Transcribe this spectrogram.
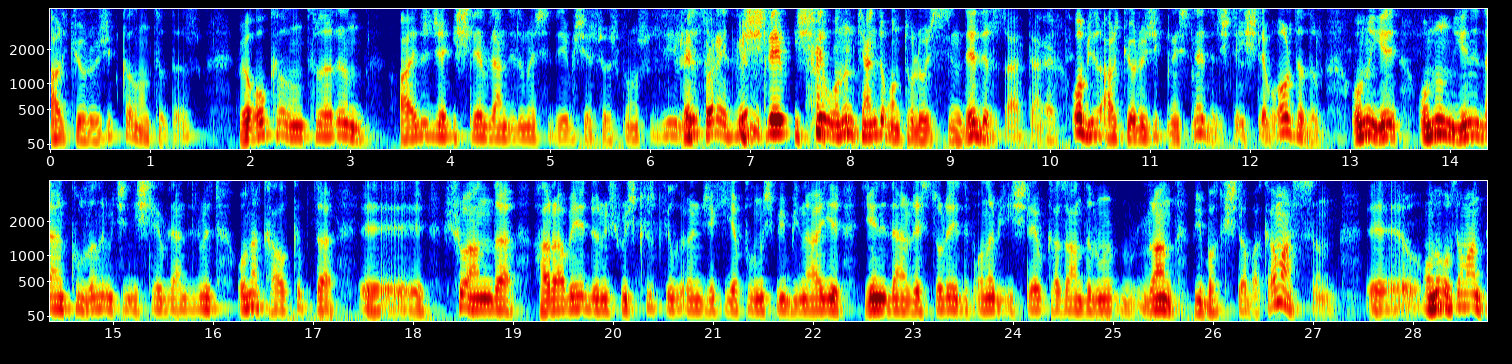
arkeolojik kalıntıdır ve o kalıntıların ayrıca işlevlendirilmesi diye bir şey söz konusu değil. Restore edilir mi? İşlev, işlev onun kendi ontolojisindedir zaten. Evet. O bir arkeolojik nesnedir işte işlev oradadır. Onun ye, onun yeniden kullanım için işlevlendirilmesi ona kalkıp da e, şu anda harabeye dönüşmüş 40 yıl önceki yapılmış bir binayı yeniden restore edip ona bir işlev kazandıran bir bakışla bakamazsın. E, onu o zaman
